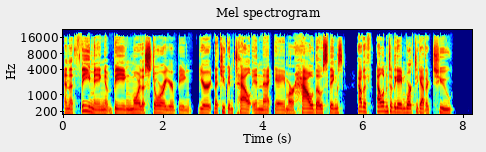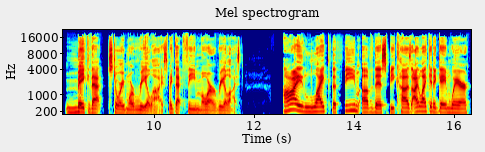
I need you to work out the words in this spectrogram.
and the theming being more the story you're being you're that you can tell in that game or how those things how the elements of the game work together to make that story more realized, make that theme more realized. I like the theme of this because I like it a game where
